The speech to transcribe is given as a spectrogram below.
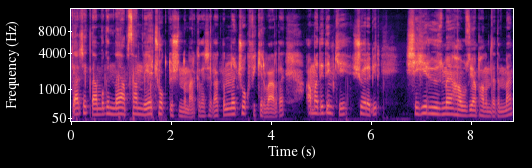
Gerçekten bugün ne yapsam diye çok düşündüm arkadaşlar. Aklımda çok fikir vardı. Ama dedim ki şöyle bir şehir yüzme havuzu yapalım dedim ben.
